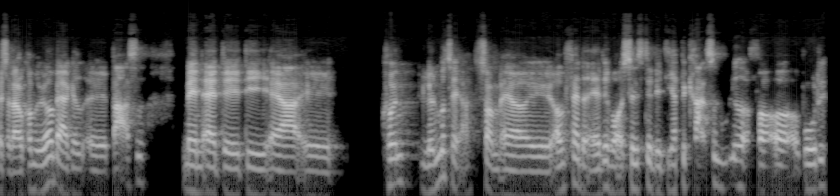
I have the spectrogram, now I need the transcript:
altså der er jo kommet øremærket øh, barsel, men at øh, det er øh, kun lønmodtagere, som er øh, omfattet af det, hvor selvstændige de har begrænsede muligheder for at, at bruge det.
